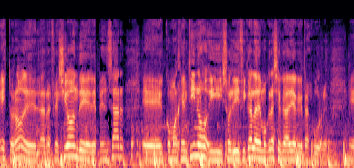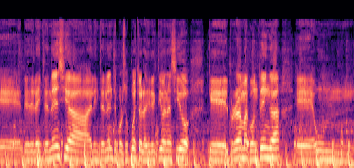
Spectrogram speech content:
esto, ¿no? De la reflexión, de, pensar eh, como argentinos y solidificar la democracia cada día que transcurre. Eh, desde la Intendencia, el Intendente, por supuesto, la directiva han sido que el programa contenga un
